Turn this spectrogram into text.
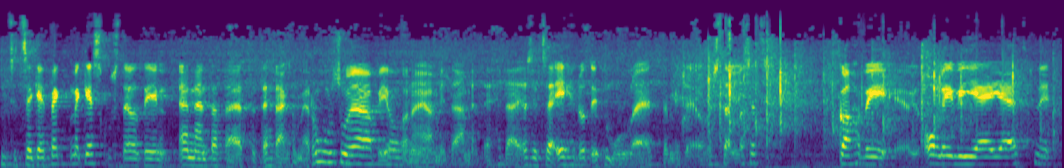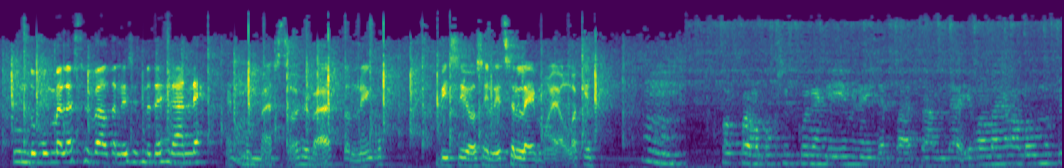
Nyt sit se, me- me keskusteltiin ennen tätä, että tehdäänkö me ruusuja ja pioneja ja mitä me tehdään. Ja sit sä ehdotit mulle, että miten olisi tällaiset kahvi olivijeejeet, niin tuntui mun mielestä hyvältä, niin sit me tehdään ne. Et mun mielestä se on hyvä, että on niinku visio sillä itse leimaajallakin. Mm. Loppujen lopuksi kuitenkin ihminen itse päättää mitä iholla ja haluaa, mutta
